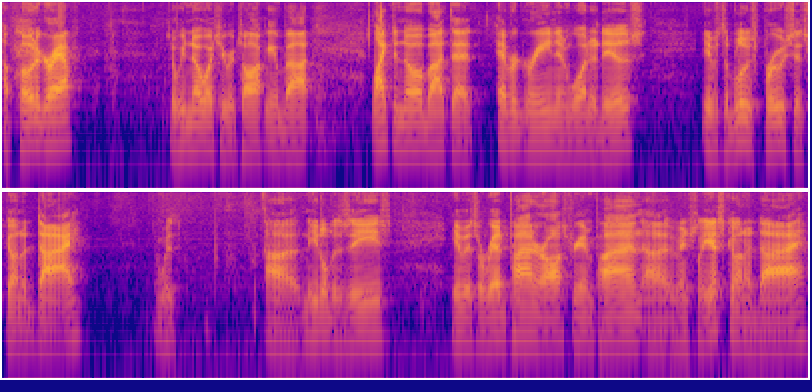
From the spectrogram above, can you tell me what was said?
a photograph so we know what you were talking about. Like to know about that evergreen and what it is. If it's a blue spruce, it's going to die with uh, needle disease. If it's a red pine or Austrian pine, uh, eventually it's going to die.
